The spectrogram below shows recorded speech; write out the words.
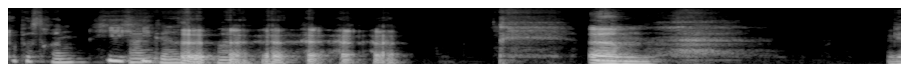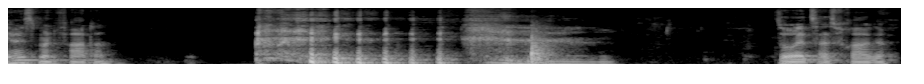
du bist dran. Hihi. Danke, Ähm, wie heißt mein Vater? so, jetzt als Frage.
